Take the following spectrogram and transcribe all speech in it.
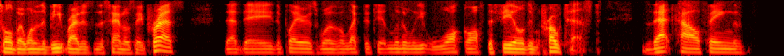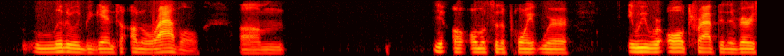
told by one of the beat writers in the San Jose Press, that they the players was elected to literally walk off the field in protest. That's how things literally began to unravel, um, you know, almost to the point where we were all trapped in a very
